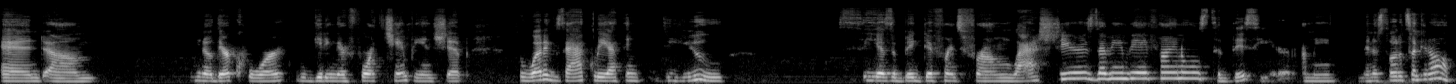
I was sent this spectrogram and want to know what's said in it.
And, um, you know, their core getting their fourth championship. So, what exactly I think do you see as a big difference from last year's WNBA finals to this year? I mean, Minnesota took it all.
